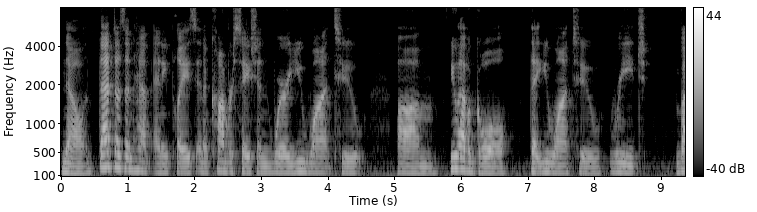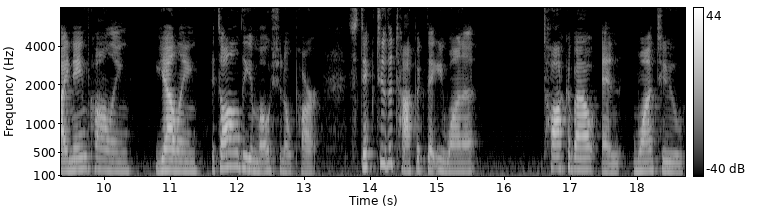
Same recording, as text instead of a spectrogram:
No, that doesn't have any place in a conversation where you want to, um, you have a goal that you want to reach. By name calling, yelling, it's all the emotional part. Stick to the topic that you want to talk about and want to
